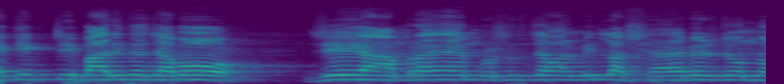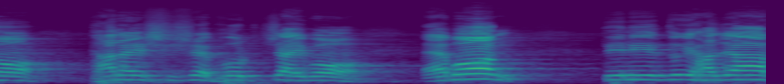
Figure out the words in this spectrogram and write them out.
এক একটি বাড়িতে যাব যে আমরা এম রশিদুজ্জামান মিল্লা সাহেবের জন্য ধানের শীষে ভোট চাইব এবং তিনি দুই হাজার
